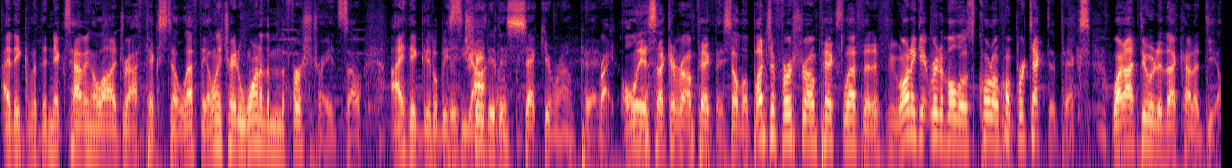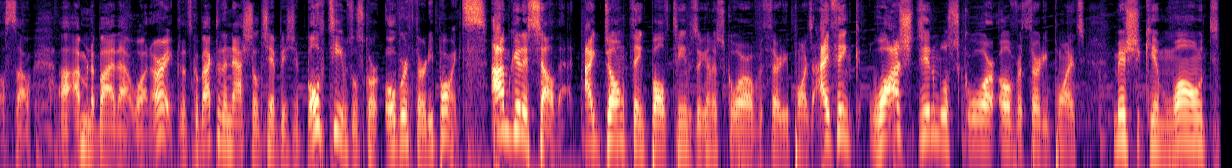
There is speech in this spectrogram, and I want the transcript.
I think with the Knicks having a lot of draft picks still left, they only traded one of them in the first trade. So I think it'll be They Siakam. traded a second round pick. Right, only a second round pick. They still have a bunch of first round picks left. And if you want to get rid of all those quote unquote protected picks, why not do it in that kind of deal? So uh, I'm going to buy that one. All right, let's go back to the national championship. Both teams will score over 30 points. I'm going to sell that. I don't think both teams are going to score over 30 points. I think Washington will score over 30 points. Michigan won't.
